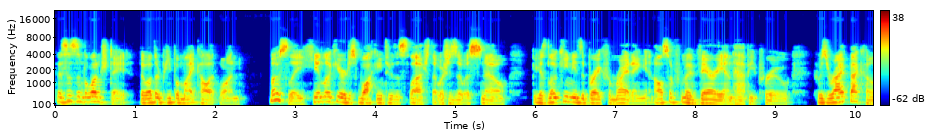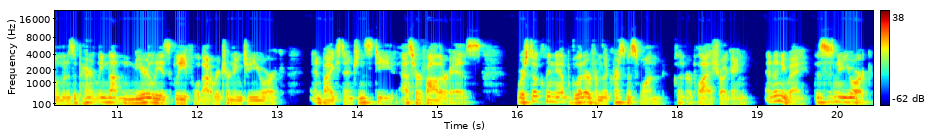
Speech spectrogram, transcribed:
This isn't a lunch date, though other people might call it one. Mostly, he and Loki are just walking through the slush that wishes it was snow, because Loki needs a break from writing and also from a very unhappy Prue, who's arrived back home and is apparently not nearly as gleeful about returning to New York, and by extension Steve, as her father is. We're still cleaning up glitter from the Christmas one, Clint replies, shrugging. And anyway, this is New York.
